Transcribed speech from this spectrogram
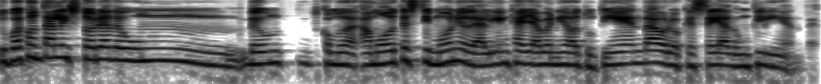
Tú puedes contar la historia de un, de un, como a modo testimonio de alguien que haya venido a tu tienda o lo que sea, de un cliente.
